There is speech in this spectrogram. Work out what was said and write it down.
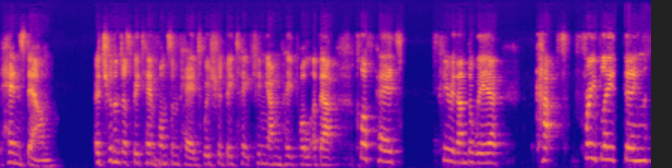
hands down it shouldn't just be tampons and pads we should be teaching young people about cloth pads period underwear cups, free bleeding,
